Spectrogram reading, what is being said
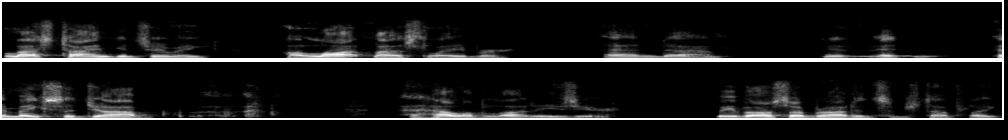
less time consuming, a lot less labor, and um, it, it, it makes the job a hell of a lot easier. We've also brought in some stuff like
